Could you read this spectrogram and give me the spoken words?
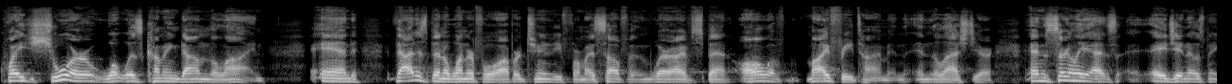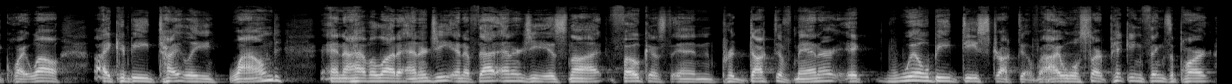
quite sure what was coming down the line. And that has been a wonderful opportunity for myself and where I've spent all of my free time in, in the last year. And certainly as AJ knows me quite well, I can be tightly wound and I have a lot of energy. And if that energy is not focused in productive manner, it will be destructive. I will start picking things apart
